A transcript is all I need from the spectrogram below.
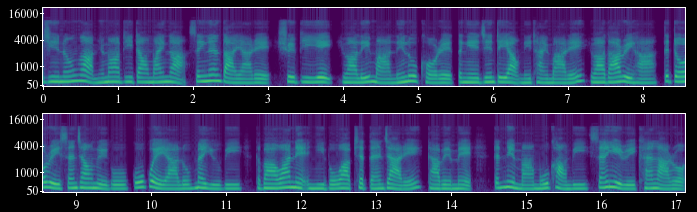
အရင်တုန်းကမြန်မာပြည်တောင်ပိုင်းကစိမ့်လန်းตาရတဲ့ရွှေပြည်ရိပ်ရွာလေးမှာလင်းလို့ခေါ်တဲ့တငယ်ချင်းတစ်ယောက်နေထိုင်ပါတယ်။ရွာသားတွေဟာတစ်တော်တွေစမ်းချောင်းတွေကိုကိုးကွယ်ရလို့မှတ်ယူပြီးတဘာဝနဲ့အညီဘဝဖြတ်တန်းကြတယ်။ဒါပေမဲ့တစ်နှစ်မှမိုးခေါင်ပြီးစမ်းရည်တွေခန်းလာတော့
